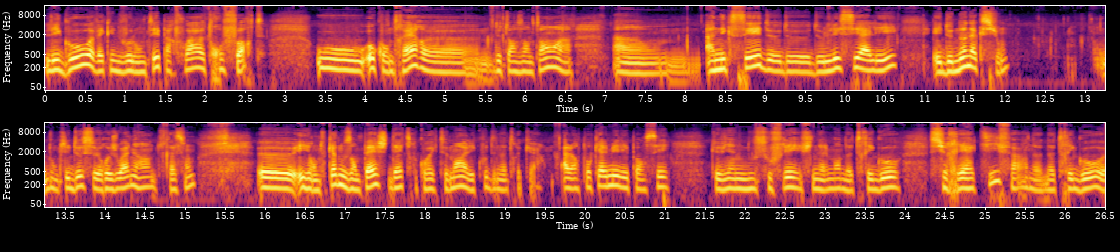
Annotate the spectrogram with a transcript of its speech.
l'ego avec une volonté parfois trop forte ou au contraire, euh, de temps en temps, un, excès de, laisser aller et de non-action. Donc les deux se rejoignent hein, de toute façon. Euh, et en tout cas nous empêche d'être correctement à l'écoute de notre cœur. Alors pour calmer les pensées que vient de nous souffler finalement notre ego surréactif, hein, notre ego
